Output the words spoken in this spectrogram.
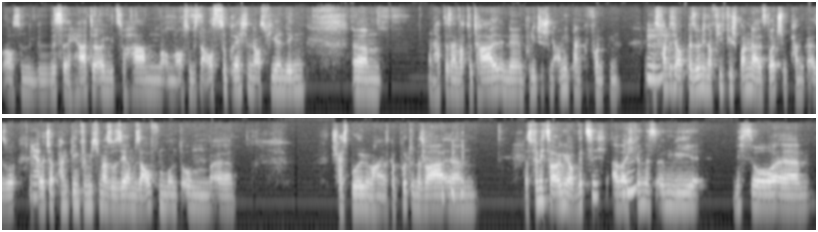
auch so eine gewisse Härte irgendwie zu haben, um auch so ein bisschen auszubrechen aus vielen Dingen. Ähm, und habe das einfach total in dem politischen Ami-Punk gefunden. Mhm. Das fand ich auch persönlich noch viel, viel spannender als deutschen Punk. Also ja. deutscher Punk ging für mich immer so sehr um Saufen und um äh, Scheiß Bullen, wir machen alles kaputt. Und das war, ähm, das finde ich zwar irgendwie auch witzig, aber mhm. ich finde es irgendwie nicht so, ähm,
